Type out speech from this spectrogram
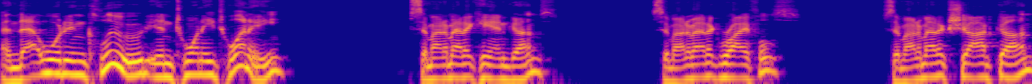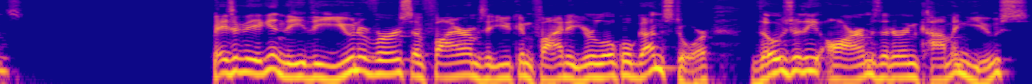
And that would include in 2020 semi automatic handguns, semi automatic rifles, semi automatic shotguns. Basically, again, the, the universe of firearms that you can find at your local gun store, those are the arms that are in common use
